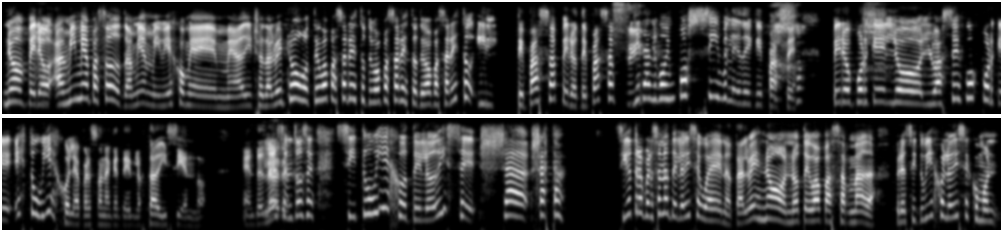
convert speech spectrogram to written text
No, pero a mí me ha pasado también, mi viejo me, me ha dicho tal vez, no, te va a pasar esto, te va a pasar esto, te va a pasar esto, y te pasa, pero te pasa, Sí. y era algo imposible de que pase. Pero porque lo, lo haces vos porque es tu viejo la persona que te lo está diciendo. ¿Entendés? Claro. Entonces, si tu viejo te lo dice, ya, ya está. Si otra persona te lo dice, bueno, tal vez no, no te va a pasar nada. Pero si tu viejo lo dice es como en-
